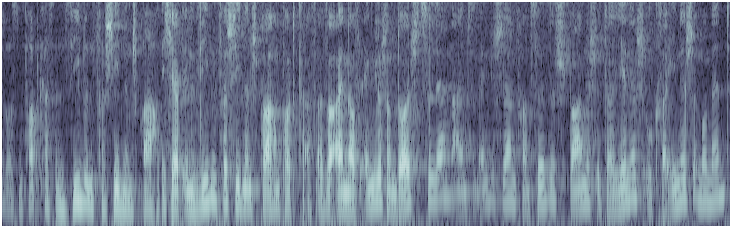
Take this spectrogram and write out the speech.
Du hast einen Podcast in sieben verschiedenen Sprachen. Ich habe in sieben verschiedenen Sprachen Podcasts. Also einen auf Englisch, um Deutsch zu lernen, einen zum Englisch lernen, Französisch, Spanisch, Italienisch, Ukrainisch im Moment,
